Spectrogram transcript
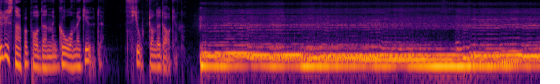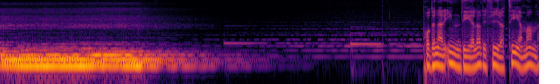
Du lyssnar på podden Gå med Gud, fjortonde dagen. Podden är indelad i fyra teman.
